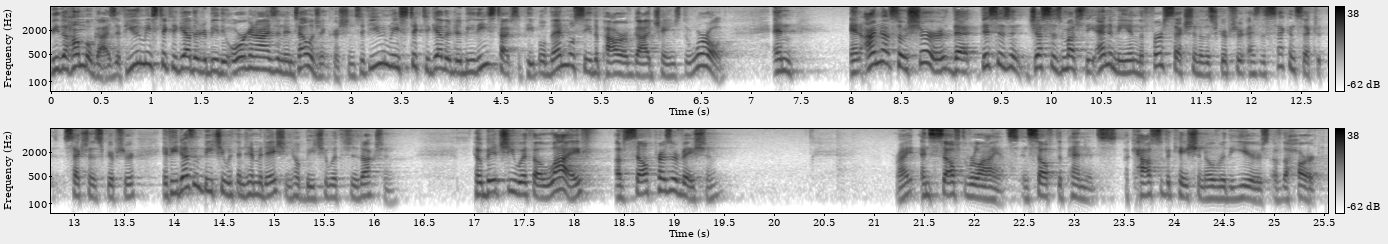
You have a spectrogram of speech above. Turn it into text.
be the humble guys, if you and me stick together to be the organized and intelligent Christians, if you and me stick together to be these types of people, then we'll see the power of God change the world. And and I'm not so sure that this isn't just as much the enemy in the first section of the scripture as the second sec- section of the scripture. If he doesn't beat you with intimidation, he'll beat you with seduction. He'll beat you with a life of self preservation, right? And self reliance and self dependence, a calcification over the years of the heart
